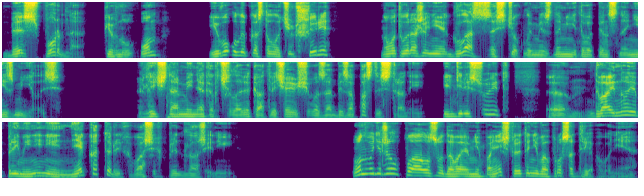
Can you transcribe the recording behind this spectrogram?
«Бесспорно», — кивнул он, — его улыбка стала чуть шире, но вот выражение глаз за стеклами знаменитого Пенсна не изменилось. Лично меня, как человека, отвечающего за безопасность страны, интересует э, двойное применение некоторых ваших предложений. Он выдержал паузу, давая мне понять, что это не вопрос, а требования.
